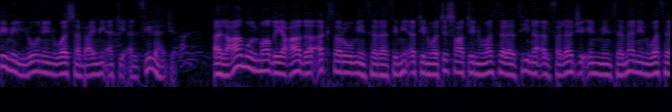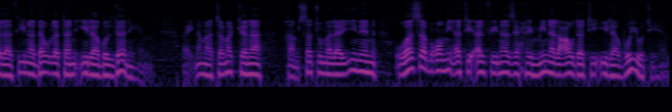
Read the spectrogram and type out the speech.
بمليون وسبعمائة ألف لاجئ. العام الماضي عاد أكثر من 339 ألف لاجئ من 38 دولة إلى بلدانهم. بينما تمكن خمسة ملايين وسبعمائة ألف نازح من العودة إلى بيوتهم.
